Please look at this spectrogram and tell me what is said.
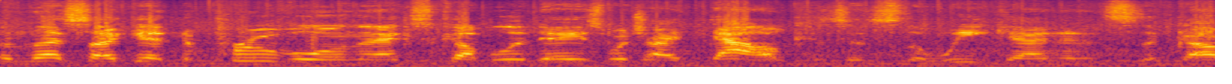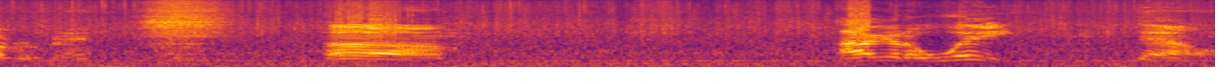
unless I get an approval in the next couple of days, which I doubt because it's the weekend and it's the government. Um, I got to wait now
